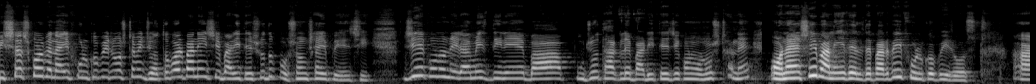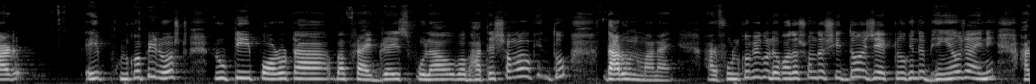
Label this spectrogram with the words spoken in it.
বিশ্বাস করবে না, এই ফুলকপির রোস্ট আমি যতবার বানিয়েছি বাড়িতে, শুধু প্রশংসাই পেয়েছি। যে কোনো নিরামিষ দিনে বা পুজো থাকলে বাড়িতে যে কোনো অনুষ্ঠানে অনায়াসেই বানিয়ে ফেলতে পারবে এই ফুলকপির রোস্ট। আর এই ফুলকপির রোস্ট রুটি, পরোটা বা ফ্রাইড রাইস, পোলাও বা ভাতের সঙ্গেও কিন্তু দারুণ মানায়। আর ফুলকপিগুলো কত সুন্দর সিদ্ধ হয়েছে, একটুও কিন্তু ভেঙেও যায়নি। আর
